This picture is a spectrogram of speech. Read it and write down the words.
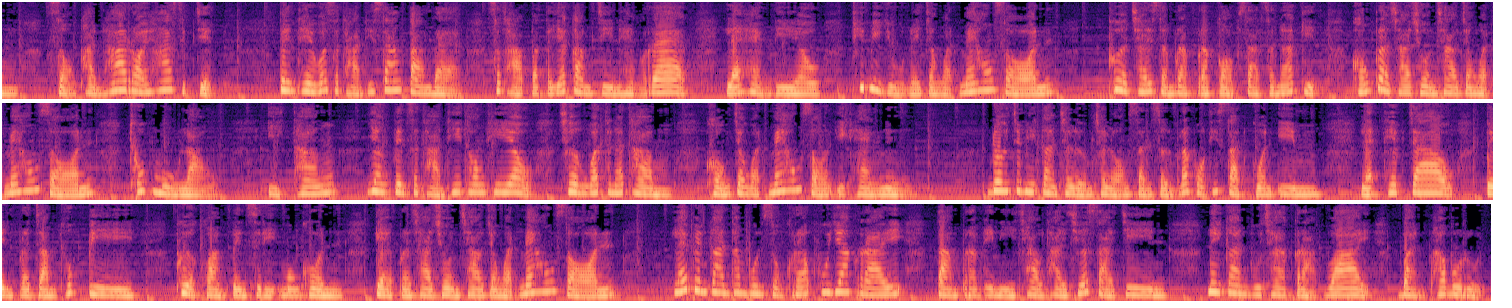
2557 เป็นเทวสถานที่สร้างตามแบบสถาปัตยกรรมจีนแห่งแรก และแห่งเดียวที่มีอยู่ในจังหวัดแม่ฮ่องสอน เพื่อใช้สำหรับประกอบศาสนากิจของประชาชนชาวจังหวัดแม่ฮ่องสอน ทุกหมู่เหล่า อีกทั้งยังเป็นสถานที่ท่องเที่ยว เชิงวัฒนธรรม ของจังหวัดแม่ฮ่องสอนอีกแห่งหนึ่ง โดยจะมีการเฉลิมฉลองสรรเสริญพระโพธิสัตว์กวนอิม และเทพเจ้าเป็นประจำทุกปี เพื่อความเป็นสิริมงคล แก่ประชาชนชาวจังหวัดแม่ฮ่องสอน และเป็นการทำบุญสงเคราะห์ผู้ยากไร้ ตามประเพณีชาวไทยเชื้อสายจีน ในการบูชากราบไหว้บรรพบุรุษ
